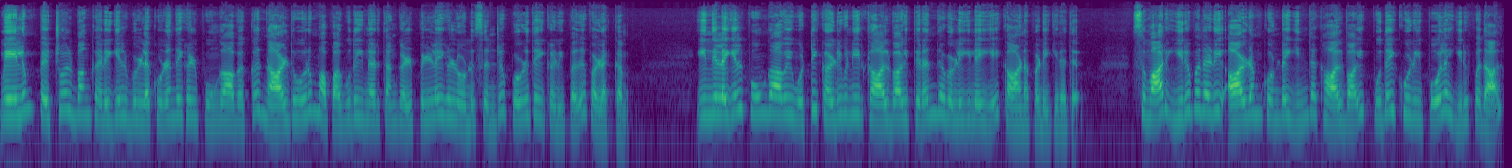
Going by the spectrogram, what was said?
மேலும் பெட்ரோல் பங்க் அருகில் உள்ள குழந்தைகள் பூங்காவுக்கு நாள்தோறும் அப்பகுதியினர் தங்கள் பிள்ளைகளோடு சென்று பொழுதை கழிப்பது வழக்கம். இந்நிலையில் பூங்காவை ஒட்டி கழிவுநீர் கால்வாய் திறந்த வெளியிலேயே காணப்படுகிறது. சுமார் இருபது அடி ஆழம் கொண்ட இந்த கால்வாய் புதைக்குழி போல இருப்பதால்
